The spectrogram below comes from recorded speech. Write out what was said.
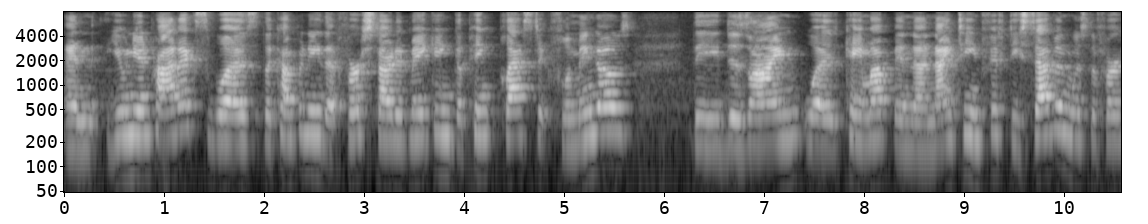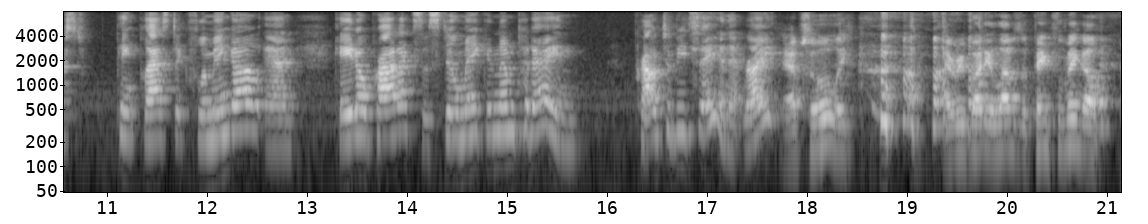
And Union Products was the company that first started making the pink plastic flamingos. The design was came up in uh, 1957 was the first pink plastic flamingo and Cado Products is still making them today and proud to be saying it, right? Absolutely. Everybody loves the pink flamingo.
